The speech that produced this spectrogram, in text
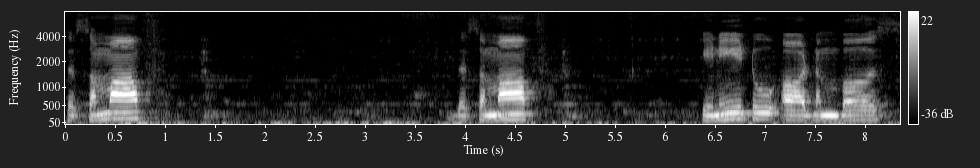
the sum of the sum of any two odd numbers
